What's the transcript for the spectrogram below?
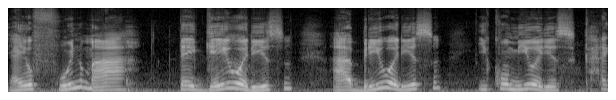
E aí eu fui no mar, peguei o ouriço, abri o ouriço e comi o ouriço. Cara,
